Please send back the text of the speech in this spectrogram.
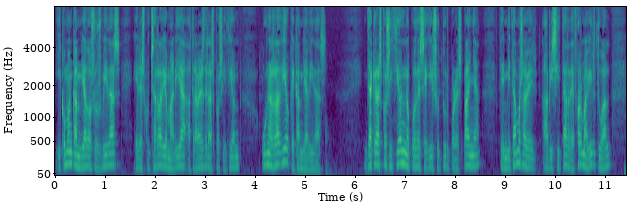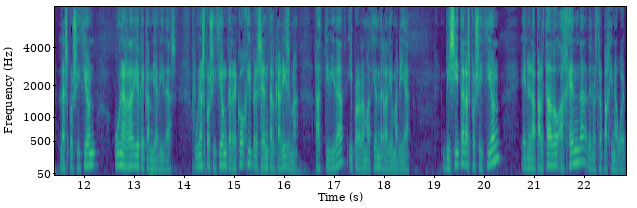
y cómo han cambiado sus vidas el escuchar Radio María a través de la exposición Una radio que cambia vidas. Ya que la exposición no puede seguir su tour por España, te invitamos a, a visitar de forma virtual la exposición Una radio que cambia vidas, una exposición que recoge y presenta el carisma, actividad y programación de Radio María. Visita la exposición en el apartado Agenda de nuestra página web.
